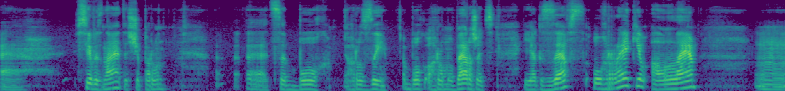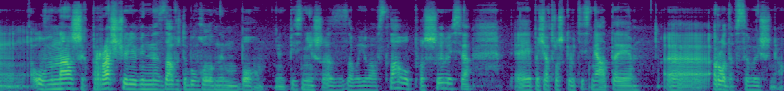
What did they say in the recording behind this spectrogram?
Е, Всі ви знаєте, що Перун е, це Бог грози, Бог громовержець, як Зевс у греків, але у наших пращурів він не завжди був головним богом. Він пізніше завоював славу, поширився е, і почав трошки витісняти е, рода Всевишнього.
